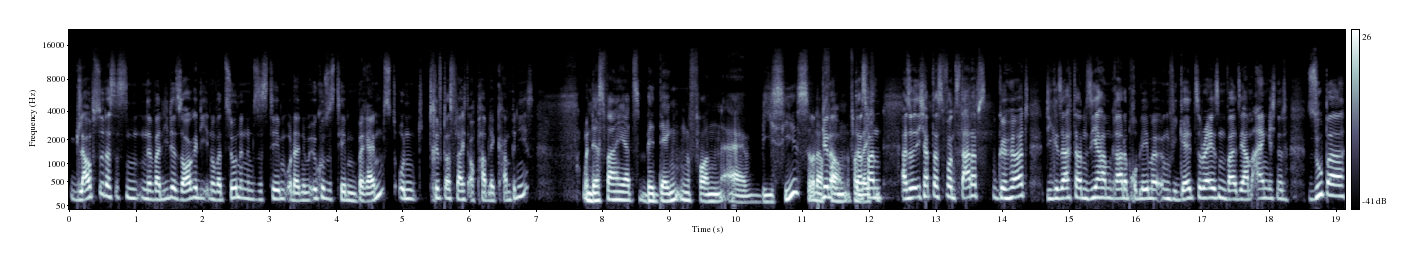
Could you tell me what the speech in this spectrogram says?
Glaubst du, das ist eine valide Sorge, die Innovation in dem System oder in dem Ökosystem bremst und trifft das vielleicht auch Public Companies? Und das war jetzt Bedenken von äh, VCs oder genau, von, von das waren, also ich habe das von Startups gehört, die gesagt haben, sie haben gerade Probleme, irgendwie Geld zu raisen, weil sie haben eigentlich eine super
